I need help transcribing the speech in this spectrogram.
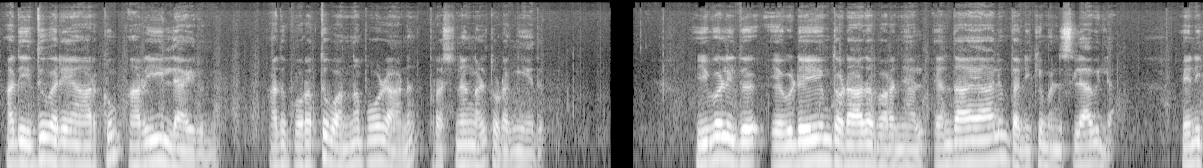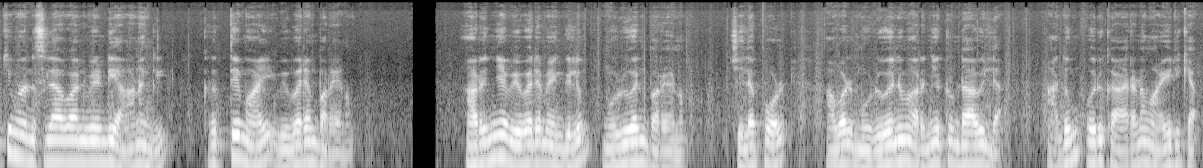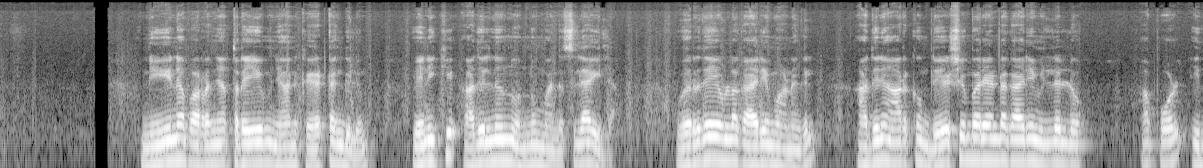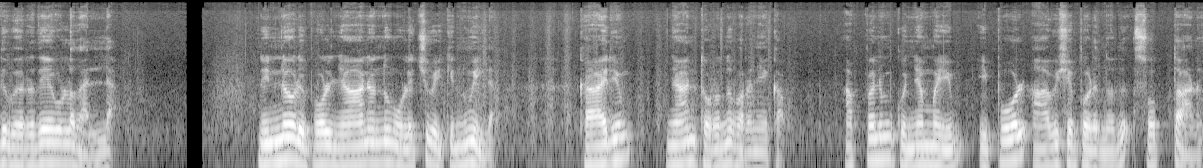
അത് ഇതുവരെ ആർക്കും അറിയില്ലായിരുന്നു. അത് പുറത്തു വന്നപ്പോഴാണ് പ്രശ്നങ്ങൾ തുടങ്ങിയത്. ഇത് എവിടെയും തൊടാതെ പറഞ്ഞാൽ എന്തായാലും തനിക്ക് മനസ്സിലാവില്ല. എനിക്ക് മനസ്സിലാവാൻ വേണ്ടിയാണെങ്കിൽ കൃത്യമായി വിവരം പറയണം. അറിഞ്ഞ വിവരമെങ്കിലും മുഴുവൻ പറയണം. ചിലപ്പോൾ അവൾ മുഴുവനും അറിഞ്ഞിട്ടുണ്ടാവില്ല. അതും ഒരു കാരണമായിരിക്കാം. നീന പറഞ്ഞത്രയും ഞാൻ കേട്ടെങ്കിലും എനിക്ക് അതിൽ നിന്നൊന്നും മനസ്സിലായില്ല. വെറുതെയുള്ള കാര്യമാണെങ്കിൽ അതിന് ആർക്കും ദേഷ്യം വരേണ്ട കാര്യമില്ലല്ലോ. അപ്പോൾ ഇത് വെറുതെ ഉള്ളതല്ല. നിന്നോടിപ്പോൾ ഞാനൊന്നും ഒളിച്ചു വയ്ക്കുന്നുമില്ല. കാര്യം ഞാൻ തുറന്നു പറഞ്ഞേക്കാം. അപ്പനും കുഞ്ഞമ്മയും ഇപ്പോൾ ആവശ്യപ്പെടുന്നത് സ്വത്താണ്.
